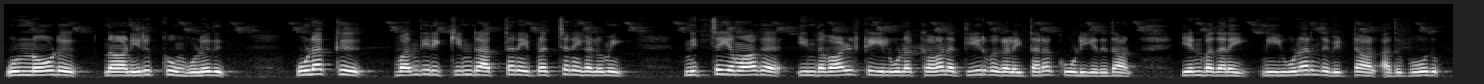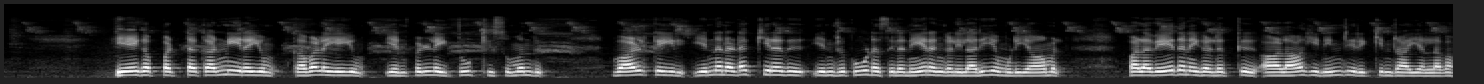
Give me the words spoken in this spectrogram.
உன்னோடு நான் இருக்கும் பொழுது உனக்கு வந்திருக்கின்ற அத்தனை பிரச்சனைகளுமே நிச்சயமாக இந்த வாழ்க்கையில் உனக்கான தீர்வுகளை தரக்கூடியதுதான் என்பதனை நீ உணர்ந்து விட்டால் அது போதும். ஏகப்பட்ட கண்ணீரையும் கவலையையும் என் பிள்ளை தூக்கி சுமந்து வாழ்க்கையில் என்ன நடக்கிறது என்று கூட சில நேரங்களில் அறிய முடியாமல் பல வேதனைகளுக்கு ஆளாகி நின்றிருக்கின்றாய் அல்லவா?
